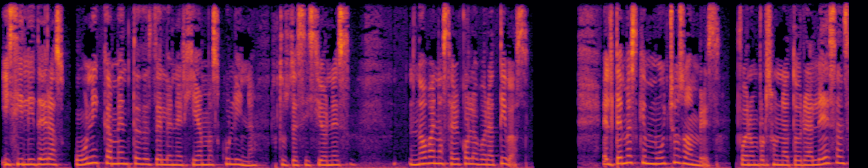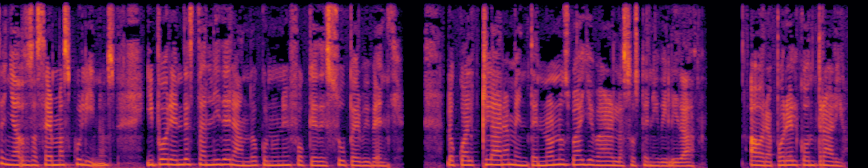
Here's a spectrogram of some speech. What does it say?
Y si lideras únicamente desde la energía masculina, tus decisiones no van a ser colaborativas. El tema es que muchos hombres fueron por su naturaleza enseñados a ser masculinos y por ende están liderando con un enfoque de supervivencia, lo cual claramente no nos va a llevar a la sostenibilidad. Ahora, por el contrario,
